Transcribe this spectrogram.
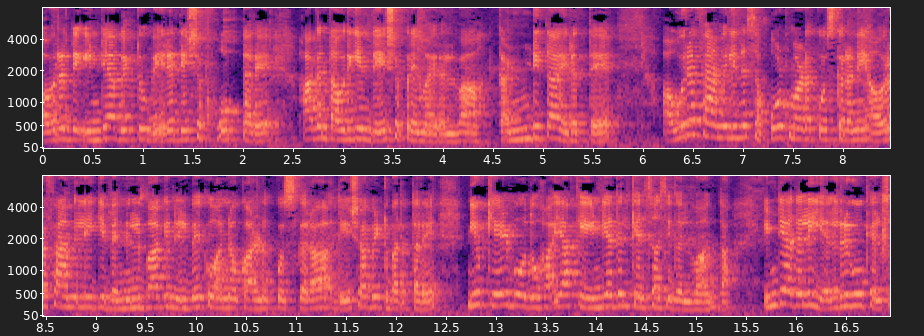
ಅವರದ್ದು ಇಂಡಿಯಾ ಬಿಟ್ಟು ಬೇರೆ ದೇಶಕ್ಕೆ ಹೋಗ್ತಾರೆ. ಹಾಗಂತ ಅವ್ರಿಗೇನು ದೇಶ ಪ್ರೇಮ ಇರಲ್ವಾ? ಖಂಡಿತ ಇರುತ್ತೆ. ಅವರ ಫ್ಯಾಮಿಲಿನ ಸಪೋರ್ಟ್ ಮಾಡೋಕ್ಕೋಸ್ಕರನೇ ಅವರ ಫ್ಯಾಮಿಲಿಗೆ ಬೆನ್ನೆಲುಬಾಗಿ ನಿಲ್ಬೇಕು ಅನ್ನೋ ಕಾರಣಕ್ಕೋಸ್ಕರ ದೇಶ ಬಿಟ್ಟು ಬರ್ತಾರೆ. ನೀವು ಕೇಳ್ಬೋದು "ಹ, ಯಾಕೆ ಇಂಡಿಯಾದಲ್ಲಿ ಕೆಲಸ ಸಿಗಲ್ವಾ? ಅಂತ. ಇಂಡಿಯಾದಲ್ಲಿ ಎಲ್ರಿಗೂ ಕೆಲಸ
